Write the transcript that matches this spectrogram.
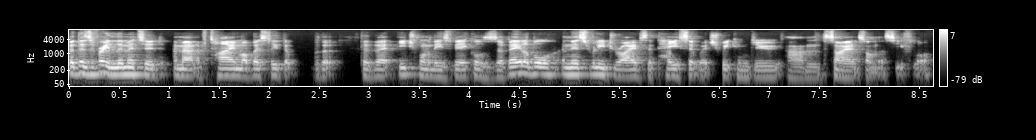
but there's a very limited amount of time, obviously, that, that, that each one of these vehicles is available. And this really drives the pace at which we can do um, science on the seafloor.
